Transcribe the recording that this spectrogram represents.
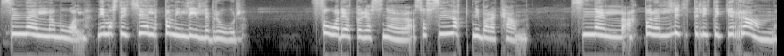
Snälla moln, ni måste hjälpa min lillebror. Få det att börja snöa så snabbt ni bara kan. Snälla, bara lite, lite grann.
